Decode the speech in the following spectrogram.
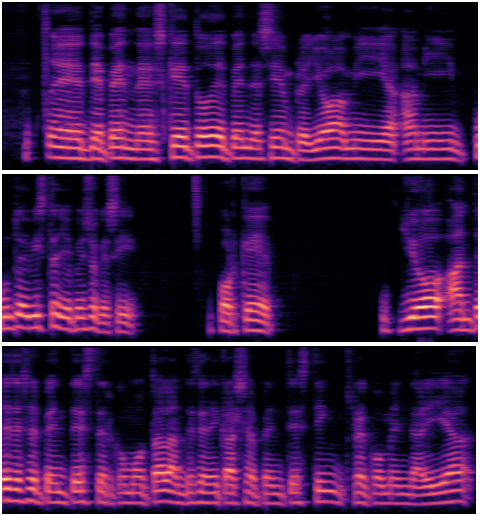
eh, depende, es que todo depende siempre. Yo a mi, a mi punto de vista yo pienso que sí. ¿Por qué? Yo antes de ser pentester como tal, antes de dedicarse al pentesting, recomendaría,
